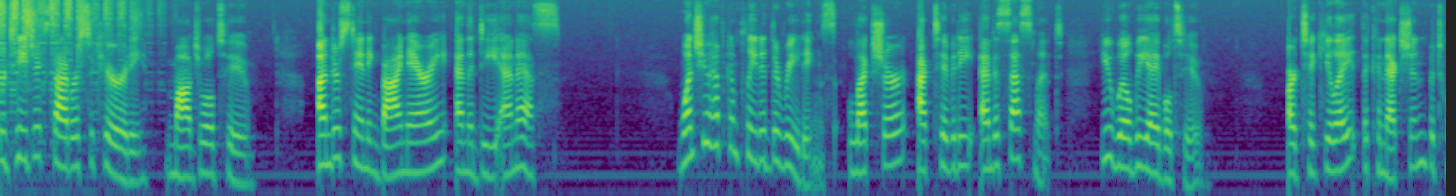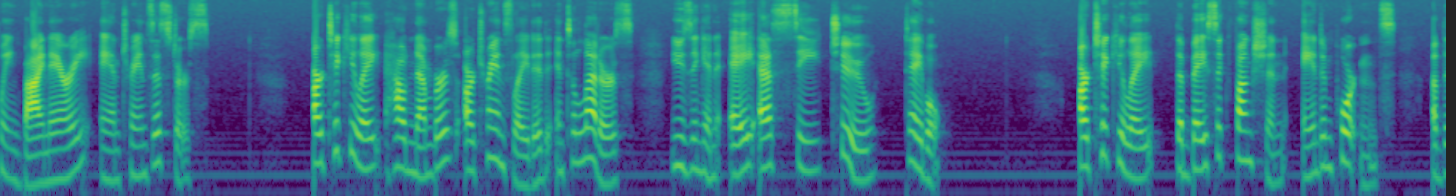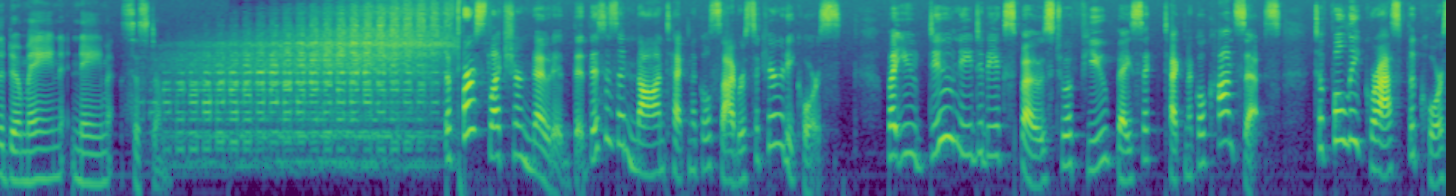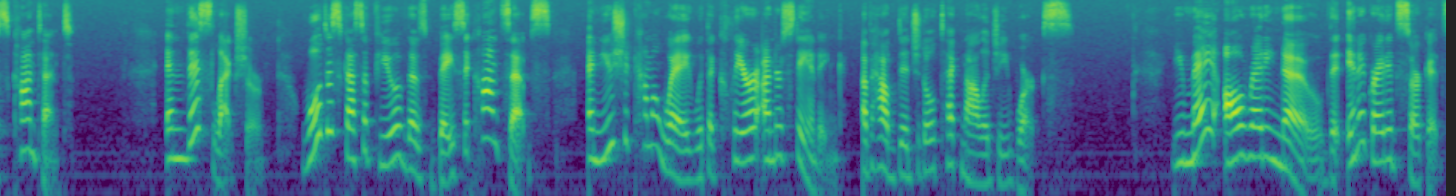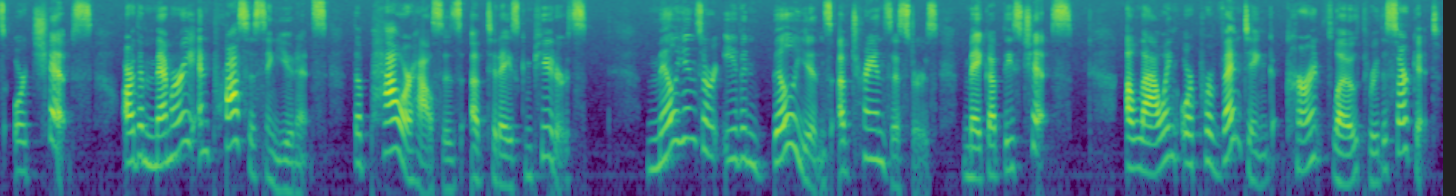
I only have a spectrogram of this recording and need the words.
Strategic Cybersecurity, Module 2, Understanding Binary and the DNS. Once you have completed the readings, lecture, activity, and assessment, you will be able to articulate the connection between binary and transistors, articulate how numbers are translated into letters using an ASC II table, articulate the basic function and importance of the domain name system. The first lecture noted that this is a non-technical cybersecurity course, but you do need to be exposed to a few basic technical concepts to fully grasp the course content. In this lecture, we'll discuss a few of those basic concepts and you should come away with a clear understanding of how digital technology works. You may already know that integrated circuits, or chips, are the memory and processing units, the powerhouses of today's computers. Millions or even billions of transistors make up these chips, allowing or preventing current flow through the circuit.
